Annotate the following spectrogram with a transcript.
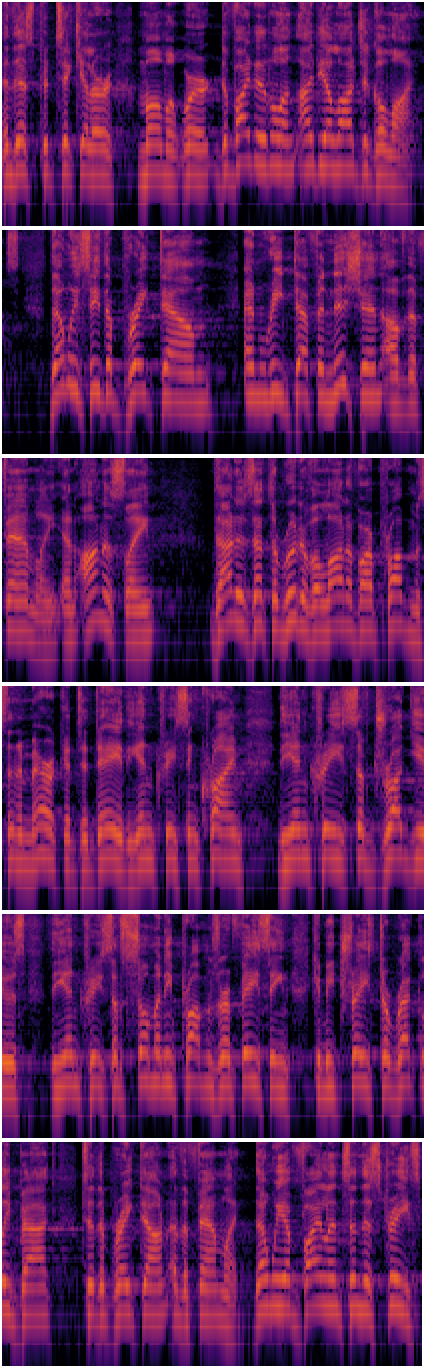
in this particular moment. We're divided along ideological lines. Then we see the breakdown and redefinition of the family. And honestly, that is at the root of a lot of our problems in America today the increase in crime, the increase of drug use, the increase of so many problems we're facing can be traced directly back to the breakdown of the family. Then we have violence in the streets,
